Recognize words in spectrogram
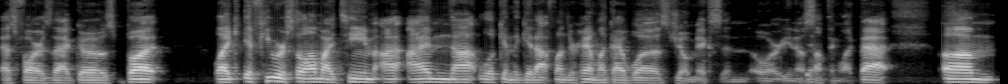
as far as that goes. But like, if he were still on my team, I, I'm not looking to get out from under him like I was Joe Mixon or you know yeah. something like that. Um,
